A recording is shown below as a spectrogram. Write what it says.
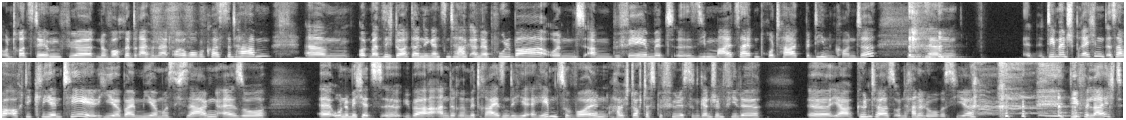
und trotzdem für eine Woche 300 Euro gekostet haben ähm, und man sich dort dann den ganzen Tag an der Poolbar und am Buffet mit äh, sieben Mahlzeiten pro Tag bedienen konnte. ähm, äh, dementsprechend ist aber auch die Klientel hier bei mir, muss ich sagen. Also äh, ohne mich jetzt äh, über andere Mitreisende hier erheben zu wollen, habe ich doch das Gefühl, es sind ganz schön viele äh, ja, Günthers und Hannelores hier, die vielleicht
